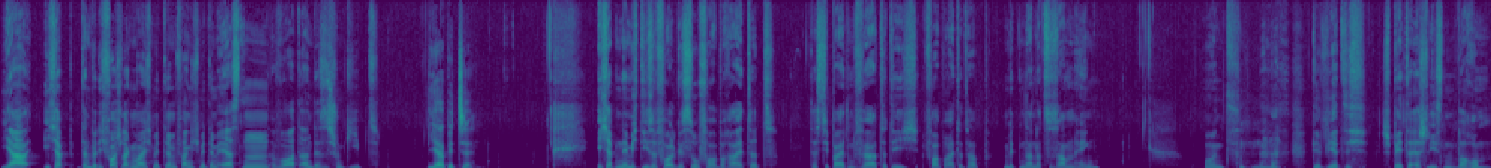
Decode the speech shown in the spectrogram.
Ja, ich habe, dann würde ich vorschlagen, mache ich mit dem, fange ich mit dem ersten Wort an, das es schon gibt. ja, bitte. Ich habe nämlich diese Folge so vorbereitet, dass die beiden Wörter, die ich vorbereitet habe, miteinander zusammenhängen. Und dir wird sich später erschließen, warum.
